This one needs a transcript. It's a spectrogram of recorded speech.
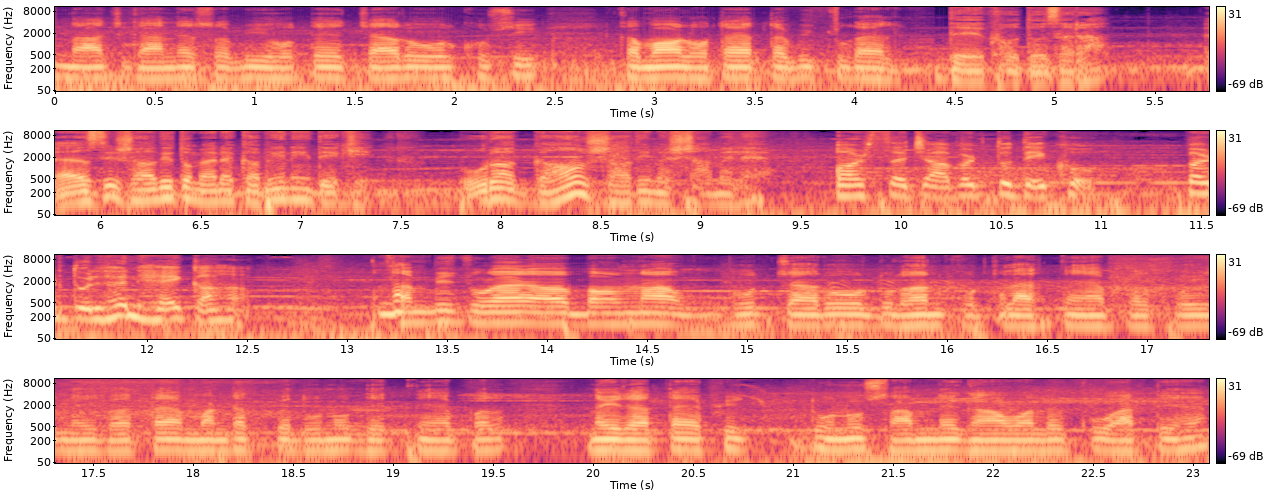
नाच गाने सभी होते हैं चारों ओर खुशी का माहौल होता है तभी चुड़ैल। देखो तो जरा ऐसी शादी तो मैंने कभी नहीं देखी पूरा गाँव शादी में शामिल है। और सजावट तो देखो पर दुल्हन है कहाँ? लंबी चुड़ैल और बौना भूत चारों ओर दुल्हन को तलाशते हैं पर कोई नहीं रहता है। मंडप पे दोनों देखते हैं पर नहीं रहता है। फिर दोनों सामने गाँव वाले को आते हैं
